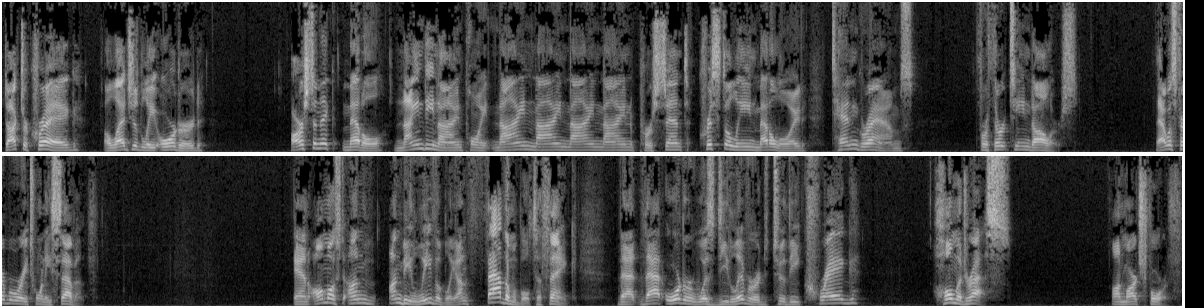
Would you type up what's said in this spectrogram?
Dr. Craig allegedly ordered arsenic metal 99.9999% crystalline metalloid 10 grams for $13. That was February 27th. And almost un- unbelievably, unfathomable to think that that order was delivered to the Craig home address on March 4th.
